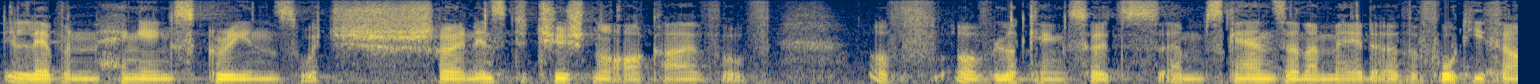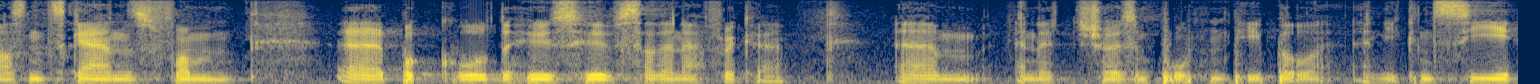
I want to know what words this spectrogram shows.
11 hanging screens which show an institutional archive of of, of looking. So it's um, scans that I made over 40,000 scans from a book called The Who's Who of Southern Africa. Um, and it shows important people. And you can see,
